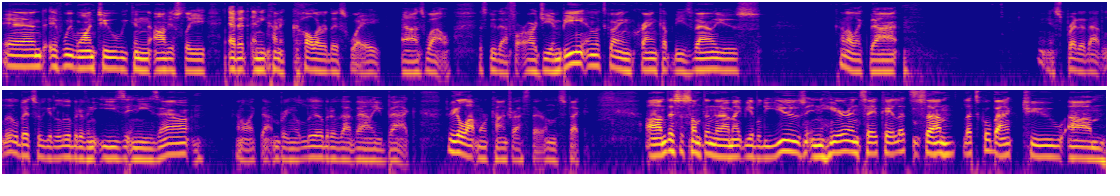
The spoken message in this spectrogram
And if we want to we can obviously edit any kind of color this way as well let's do that for RGB and let's go and crank up these values kind of like that yeah, spread it out a little bit so we get a little bit of an ease in, ease out. Kind of like that and bring a little bit of that value back. So we get a lot more contrast there on the spec. Um, this is something that I might be able to use in here and say, okay, let's um, let's go back to um,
